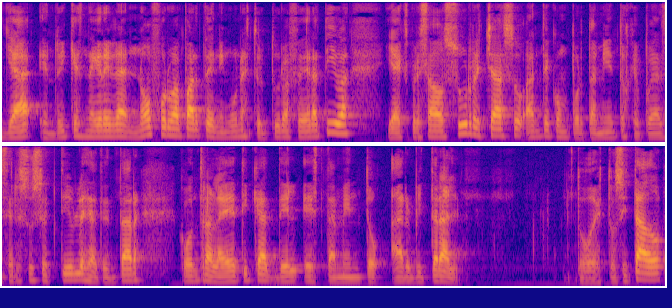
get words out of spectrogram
ya Enríquez Negrera no forma parte de ninguna estructura federativa y ha expresado su rechazo ante comportamientos que puedan ser susceptibles de atentar contra la ética del estamento arbitral. Todo esto citado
